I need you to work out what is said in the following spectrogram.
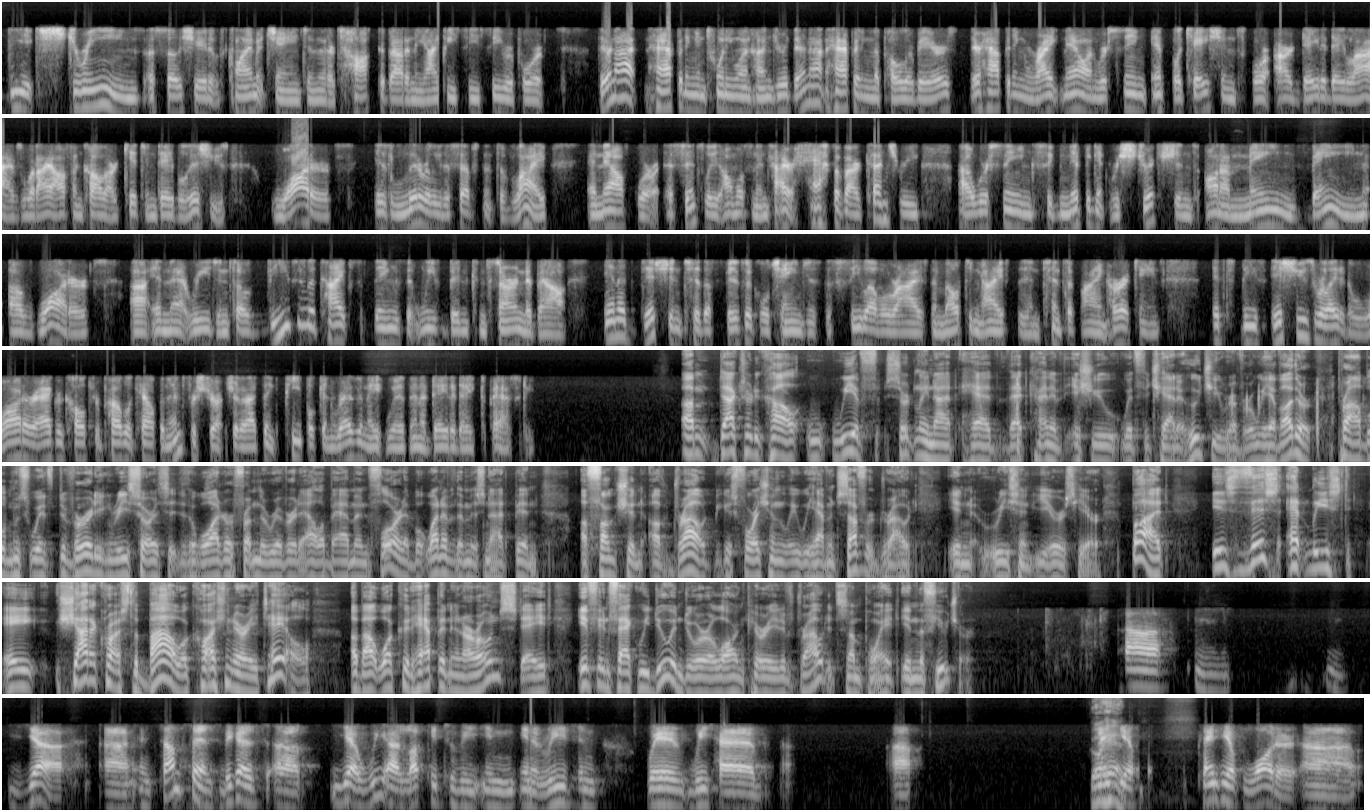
the extremes associated with climate change and that are talked about in the IPCC report they're not happening in 2100. They're not happening in the polar bears. They're happening right now, and we're seeing implications for our day to day lives, what I often call our kitchen table issues. Water is literally the substance of life. And now, for essentially almost an entire half of our country, uh, we're seeing significant restrictions on a main vein of water uh, in that region. So, these are the types of things that we've been concerned about in addition to the physical changes, the sea level rise, the melting ice, the intensifying hurricanes, it's these issues related to water, agriculture, public health, and infrastructure that I think people can resonate with in a day to day capacity. Um, Dr. Dhakal, we have certainly not had that kind of issue with the Chattahoochee River. We have other problems with diverting resources, the water from the river to Alabama and Florida, but one of them has not been a function of drought because fortunately we haven't suffered drought in recent years here. But is this at least a shot across the bow, a cautionary tale about what could happen in our own state if, in fact, we do endure a long period of drought at some point in the future? Uh, yeah, uh, in some sense, because uh, yeah, we are lucky to be in in a region where we have uh, plenty ahead. of plenty of water. Uh,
